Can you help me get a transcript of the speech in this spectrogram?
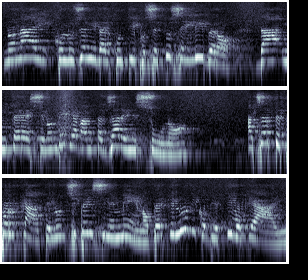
non hai collusioni da alcun tipo, se tu sei libero da interessi, non devi avvantaggiare nessuno, a certe porcate non ci pensi nemmeno perché l'unico obiettivo che hai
